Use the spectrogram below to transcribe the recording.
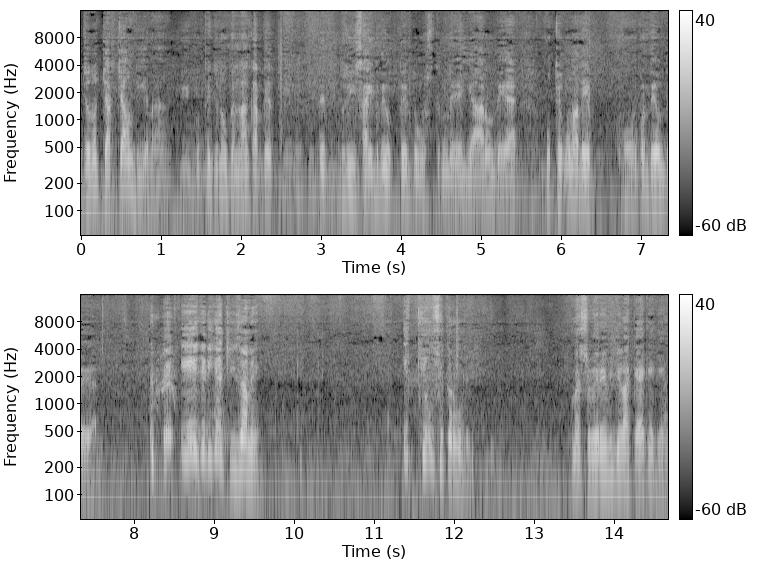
ਜਦੋਂ ਚਰਚਾ ਹੁੰਦੀ ਹੈ ਨਾ ਉੱਥੇ ਜਦੋਂ ਗੱਲਾਂ ਕਰਦੇ ਤੇ ਤੁਸੀਂ ਸਾਈਡ ਦੇ ਉੱਤੇ ਦੋਸਤ ਹੁੰਦੇ ਆ ਯਾਰ ਹੁੰਦੇ ਆ ਉੱਥੇ ਉਹਨਾਂ ਦੇ ਹੋਰ ਬੰਦੇ ਹੁੰਦੇ ਆ। ਤੇ ਇਹ ਜਿਹੜੀਆਂ ਚੀਜ਼ਾਂ ਨੇ ਇਹ ਕਿਉਂ ਫਿਕਰ ਹੋਵੇ ਮੈਂ ਸਵੇਰੇ ਵੀ ਜਿਹੜਾ ਕਹਿ ਕੇ ਗਿਆ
